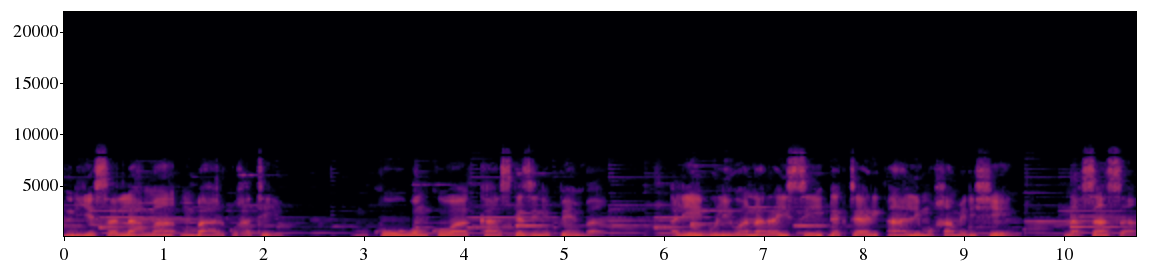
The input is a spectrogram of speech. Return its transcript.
ndiye Salama Mbarku Hatib, mkuu wa mkoa Kaskazini Pemba, aliyeibuliwa na Rais Daktari Ali Mohamed Shein na sasa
